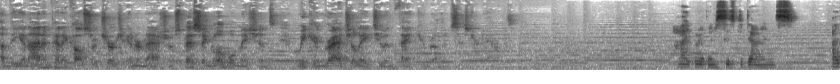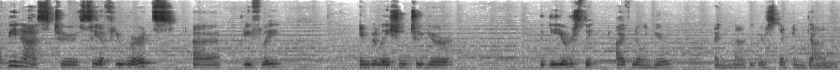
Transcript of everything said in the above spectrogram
of the United Pentecostal Church International, especially Global Missions, we congratulate you and thank you, Brother and Sister Downs. Hi, Brother and Sister Downs. I've been asked to say a few words uh, briefly in relation to your the years that I've known you and now that you're stepping down.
